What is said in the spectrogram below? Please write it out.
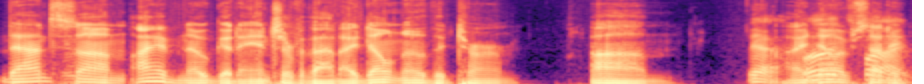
That's um. I have no good answer for that. I don't know the term. Um. Yeah, I well, know I've said it.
